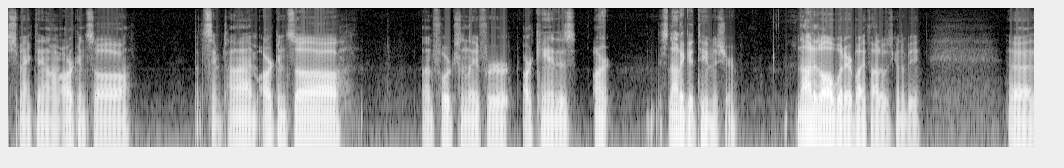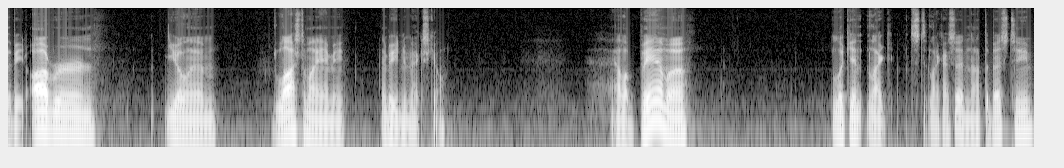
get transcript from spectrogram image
smackdown on Arkansas. But at the same time, Arkansas, unfortunately for Arkansas, aren't. It's not a good team this year. Not at all what everybody thought it was going to be. Uh, they beat Auburn, ULM, lost to Miami, and beat New Mexico. Alabama, looking like like I said, not the best team.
